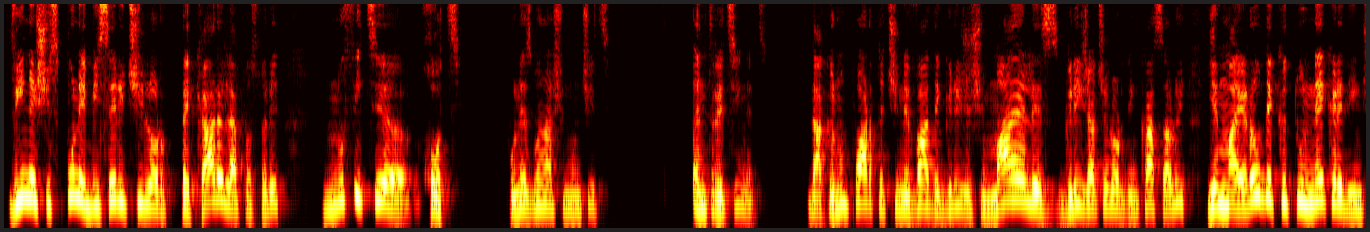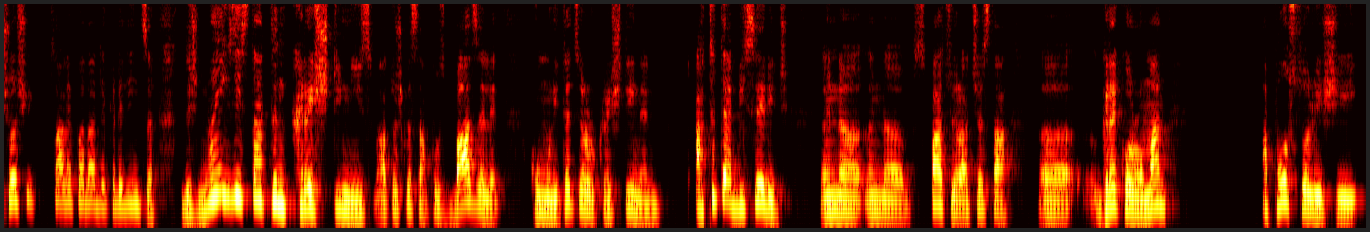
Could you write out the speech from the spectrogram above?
vine și spune bisericilor pe care le-a păstorit, nu fiți uh, hoți, puneți mâna și munciți. Întrețineți dacă nu poartă cineva de grijă și mai ales grija celor din casa lui, e mai rău decât un necredincios și s-a lepădat de credință. Deci nu a existat în creștinism, atunci când s-a pus bazele comunităților creștine în atâtea biserici în, în uh, spațiul acesta uh, greco-roman, apostolii și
